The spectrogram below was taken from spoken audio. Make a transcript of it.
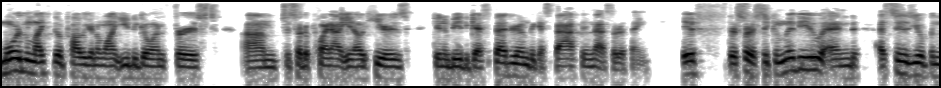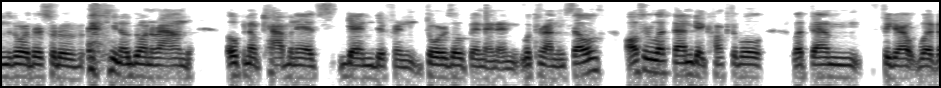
more than likely they're probably going to want you to go in first um, to sort of point out you know here's going to be the guest bedroom the guest bathroom that sort of thing if they're sort of sticking with you and as soon as you open the door, they're sort of, you know, going around, open up cabinets, getting different doors open and, and looking around themselves. Also let them get comfortable, let them figure out what,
